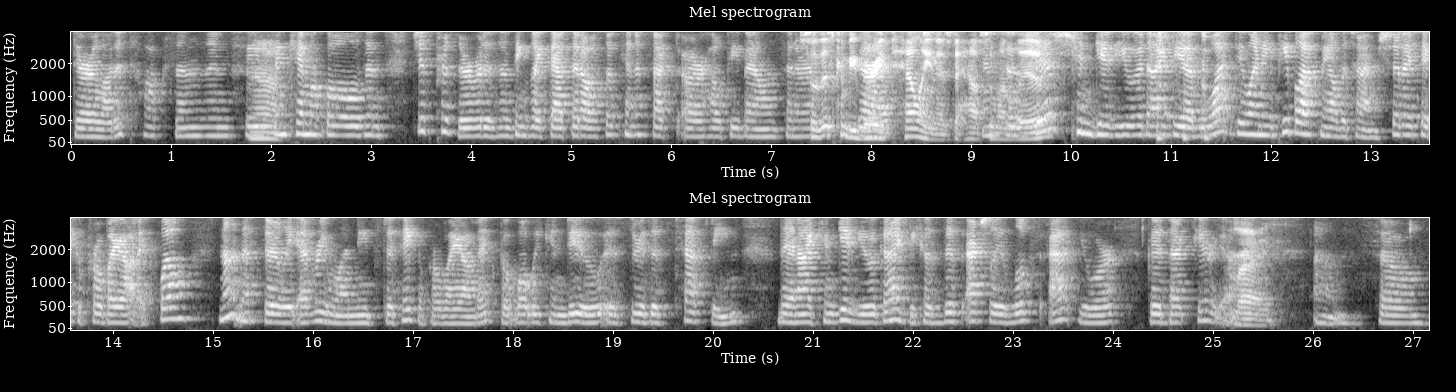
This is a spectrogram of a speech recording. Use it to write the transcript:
There are a lot of toxins in foods Mm-hmm. Yeah. and chemicals and just preservatives and things like that that also can affect our healthy balance and our So this can be very telling as to how And someone so lives. this can give you an idea of what do I need. People ask me all the time, should I take a probiotic? Well, not necessarily everyone needs to take a probiotic, but what we can do is through this testing, then I can give you a guide because this actually looks at your good bacteria. right. Um, so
